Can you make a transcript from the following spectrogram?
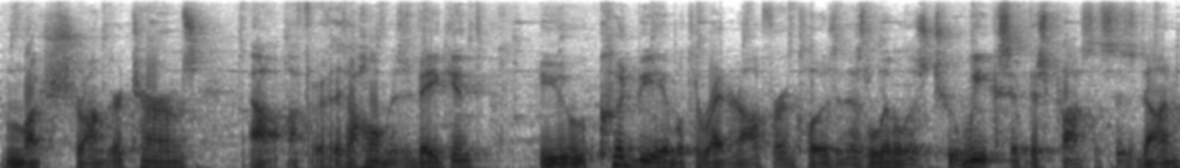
much stronger terms. Uh, if a home is vacant, you could be able to write an offer and close in as little as two weeks if this process is done.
